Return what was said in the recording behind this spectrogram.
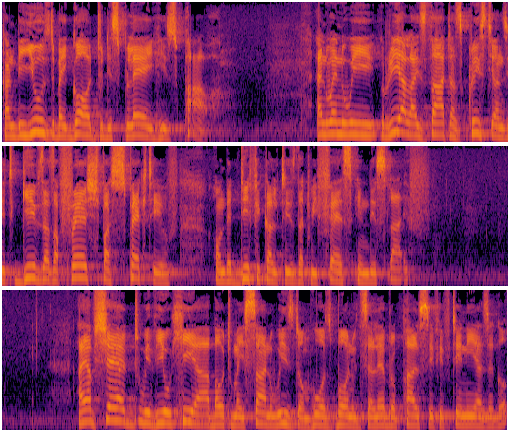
can be used by God to display his power. And when we realize that as Christians, it gives us a fresh perspective on the difficulties that we face in this life. I have shared with you here about my son, Wisdom, who was born with cerebral palsy 15 years ago.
